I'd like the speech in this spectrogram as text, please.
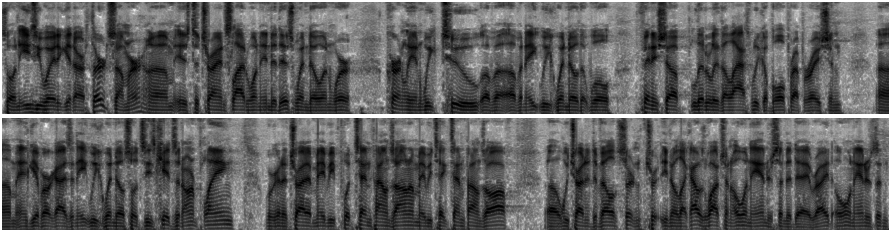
so an easy way to get our third summer um, is to try and slide one into this window, and we're currently in week two of, a, of an eight week window that will finish up literally the last week of bowl preparation. Um, and give our guys an eight week window. So it's these kids that aren't playing. We're going to try to maybe put 10 pounds on them, maybe take 10 pounds off. Uh, we try to develop certain, tr- you know, like I was watching Owen Anderson today, right? Owen Anderson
